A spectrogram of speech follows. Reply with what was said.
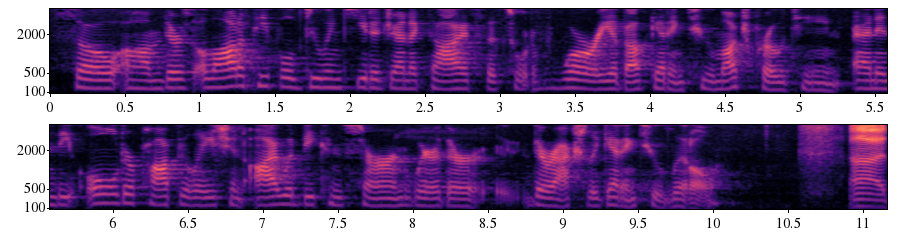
So um, there's a lot of people doing ketogenic diets that sort of worry about getting too much protein, and in the older population, I would be concerned where they're they're actually getting too little. Uh,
